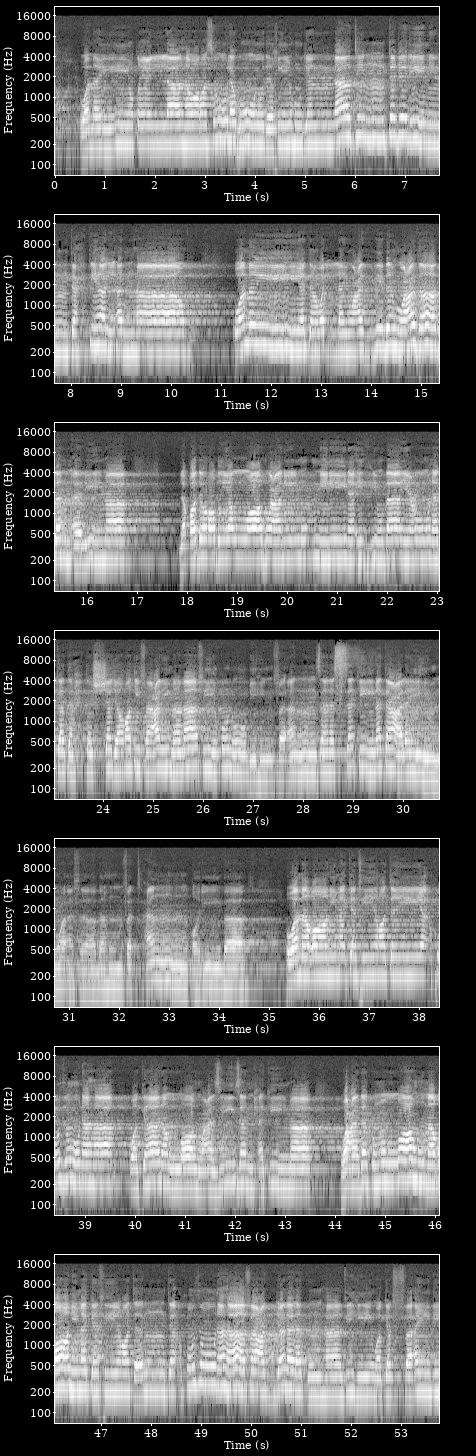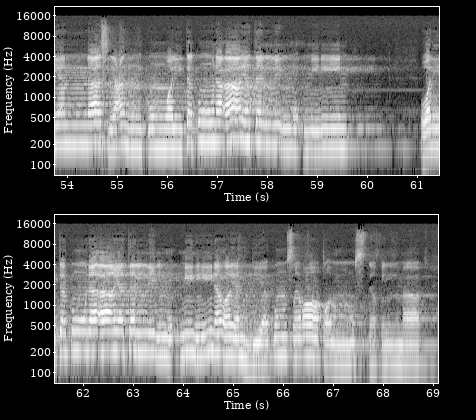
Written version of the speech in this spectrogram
ومن يطع الله ورسوله يدخله جنات تجري من تحتها الأنهار. ومن يتول يعذبه عذابا أليما. لقد رضي الله عن المؤمنين إذ يبايعونك تحت الشجرة فعلم ما في قلوبهم. فأنزل السكينة عليهم وأثابهم فتحا قريبا ومغانم كثيرة يأخذونها وكان الله عزيزا حكيما وعدكم الله مغانم كثيرة تأخذونها فعجل لكم هذه وكف أيدي الناس عنكم ولتكون آية للمؤمنين ولتكون آية للمؤمنين ويهديكم صراطا مستقيما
